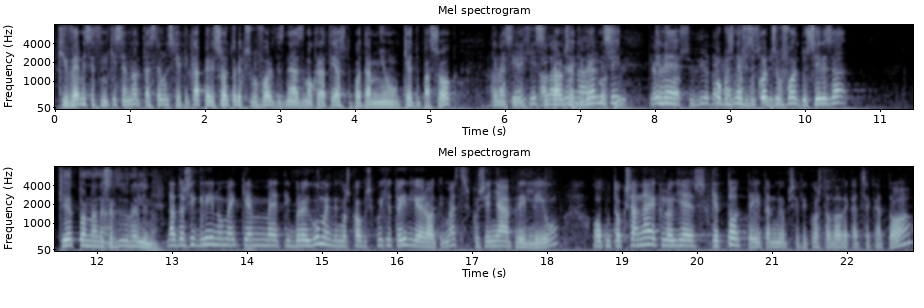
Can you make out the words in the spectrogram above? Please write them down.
Κυβέρνηση Εθνικής Ενότητας θέλουν σχετικά περισσότερο ψηφοφόροι της Νέας Δημοκρατίας, του Ποταμιού και του Πασόκ και να συνεχίσει η υπάρχουσα κυβέρνηση. είναι όπως είναι φυσικό η ψηφοφόροι του ΣΥΡΙΖΑ και των ανεξαρτήτων Ελλήνων. Να το συγκρίνουμε και με την προηγούμενη δημοσκόπηση που είχε το ίδιο ερώτημα στις 29 Απριλίου, όπου το ξανά εκλογές και τότε ήταν μειοψηφικό στο 12%.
